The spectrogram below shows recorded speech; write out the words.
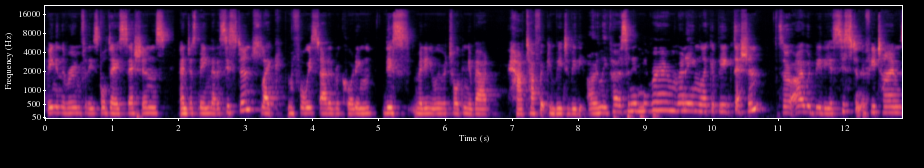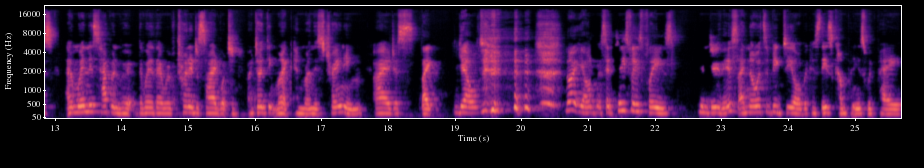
being in the room for these full day sessions and just being that assistant. Like before we started recording this, Mehdi, we were talking about how tough it can be to be the only person in the room running like a big session. So I would be the assistant a few times. And when this happened, where, they were trying to decide what to, I don't think Mike can run this training. I just like yelled, not yelled, but said, please, please, please, can do this. I know it's a big deal because these companies would pay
